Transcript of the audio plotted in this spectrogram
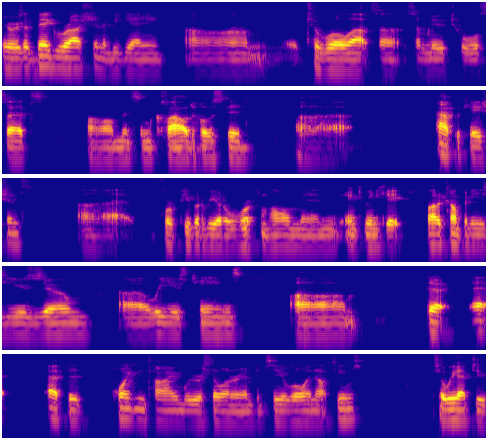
There was a big rush in the beginning um, to roll out some, some new tool sets um, and some cloud hosted uh, applications uh, for people to be able to work from home and, and communicate. A lot of companies use Zoom, uh, we use Teams. Um, the, at the point in time we were still in our infancy of rolling out teams so we had to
